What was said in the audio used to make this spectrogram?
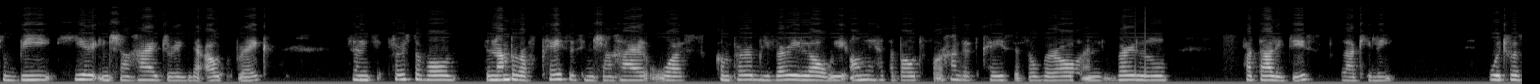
to be here in Shanghai during the outbreak, since first of all, the number of cases in Shanghai was comparably very low. We only had about 400 cases overall and very little fatalities, luckily, which was,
